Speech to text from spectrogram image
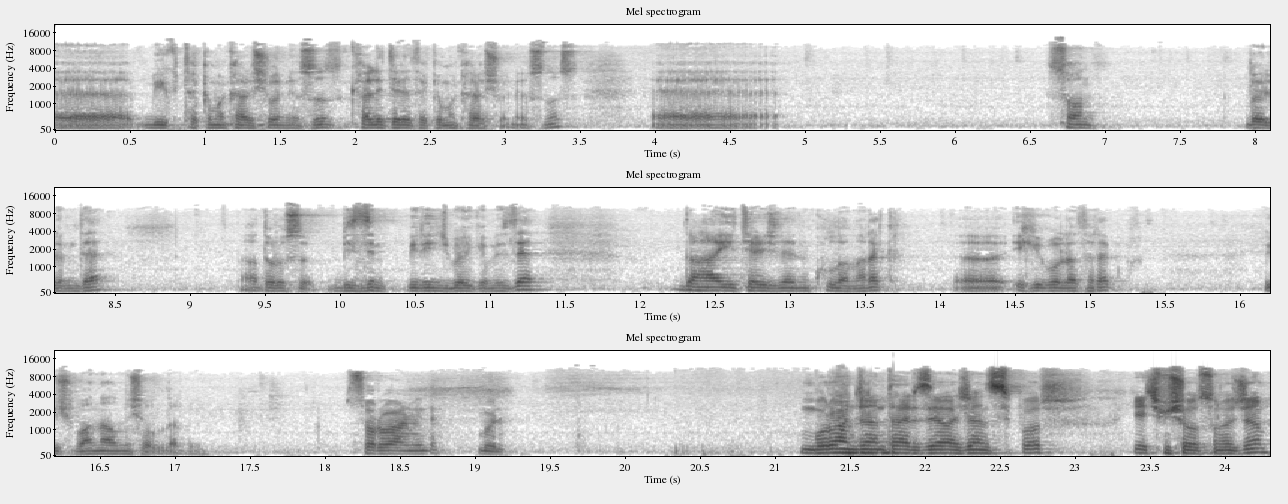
e, büyük takıma karşı oynuyorsunuz. Kaliteli takıma karşı oynuyorsunuz. E, son bölümde daha doğrusu bizim birinci bölgemizde daha iyi tercihlerini kullanarak e, iki gol atarak 3 puan almış oldular bugün. Soru var mıydı? Buyurun. Burhan Can Terzi, Ajans Spor. Geçmiş olsun hocam.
